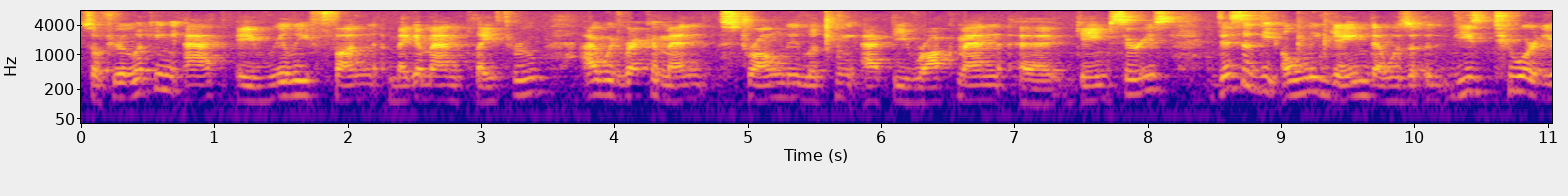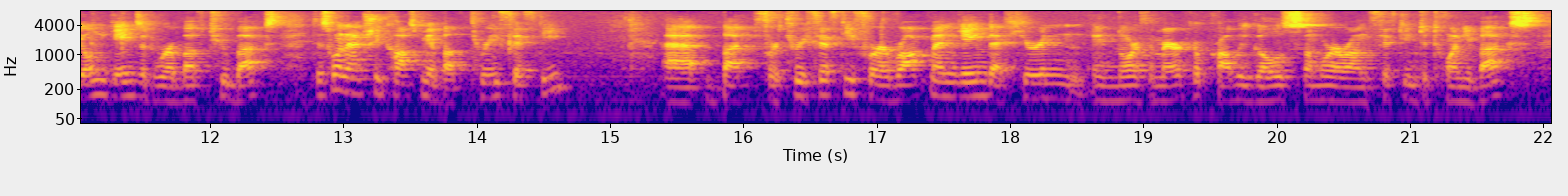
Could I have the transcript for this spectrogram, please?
So if you're looking at a really fun Mega Man playthrough, I would recommend strongly looking at the Rockman uh, game series. This is the only game that was, uh, these two are the only games that were above two bucks. This one actually cost me about 350. Uh, but for 350 for a Rockman game that here in, in North America probably goes somewhere around 15 to 20 bucks,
